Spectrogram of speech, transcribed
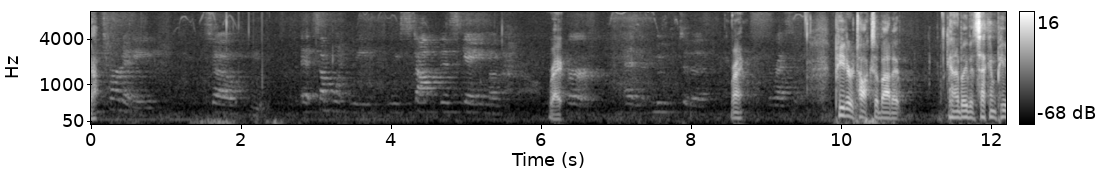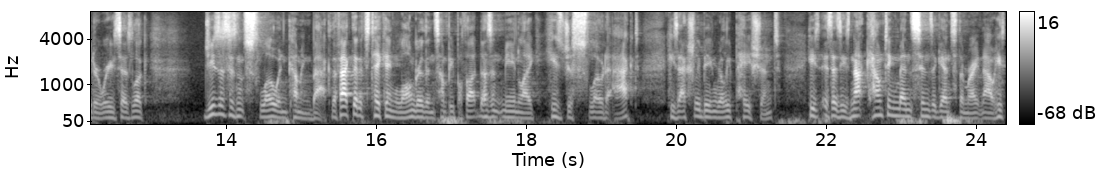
Yeah. eternity. So at some point we, we stop this game of right. earth and move to the, right. the rest of it. Peter talks about it, and I believe it's Second Peter, where he says, look, Jesus isn't slow in coming back. The fact that it's taking longer than some people thought doesn't mean like he's just slow to act. He's actually being really patient. He's, it says he's not counting men's sins against them right now. He's,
